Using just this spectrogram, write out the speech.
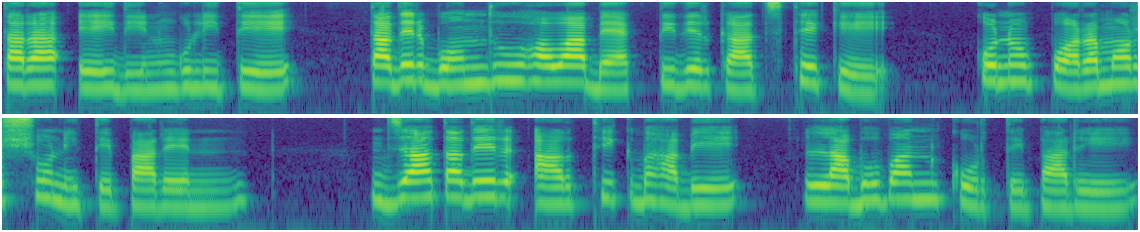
তারা এই দিনগুলিতে তাদের বন্ধু হওয়া ব্যক্তিদের কাছ থেকে কোনো পরামর্শ নিতে পারেন। যা তাদের আর্থিকভাবে লাভবান করতে পারে।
